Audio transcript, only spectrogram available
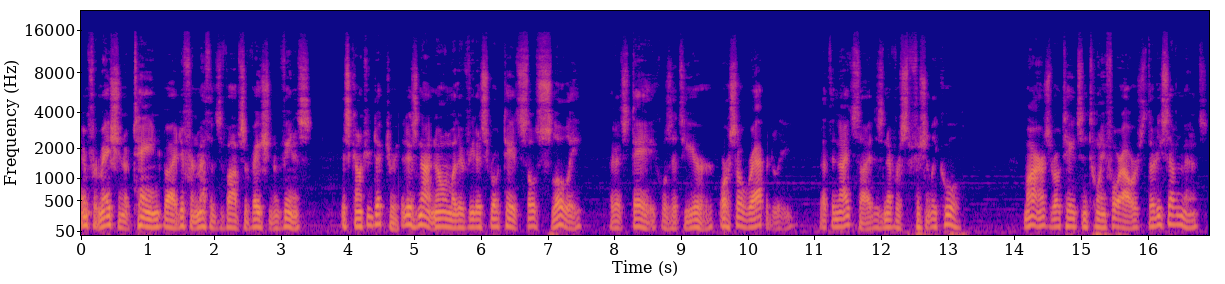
Information obtained by different methods of observation of Venus is contradictory. It is not known whether Venus rotates so slowly that its day equals its year, or so rapidly that the night side is never sufficiently cooled. Mars rotates in 24 hours, 37 minutes,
